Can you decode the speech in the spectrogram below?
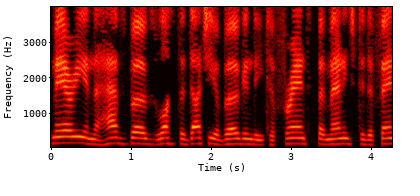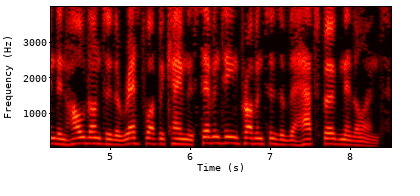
Mary and the Habsburgs lost the Duchy of Burgundy to France, but managed to defend and hold on to the rest what became the 17 provinces of the Habsburg Netherlands.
